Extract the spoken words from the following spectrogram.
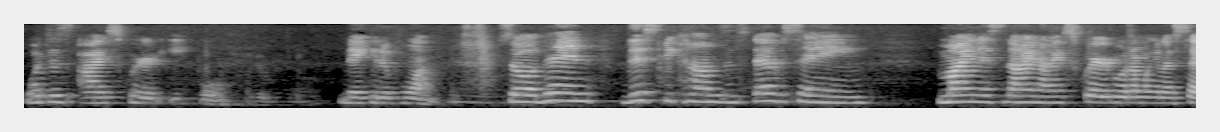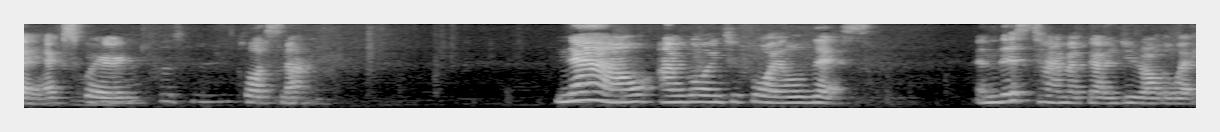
What does i squared equal? Negative 1. Mm-hmm. So then this becomes, instead of saying minus 9i squared, what am I going to say? x squared mm-hmm. plus 9. Now I'm going to FOIL this. And this time I've got to do it all the way.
